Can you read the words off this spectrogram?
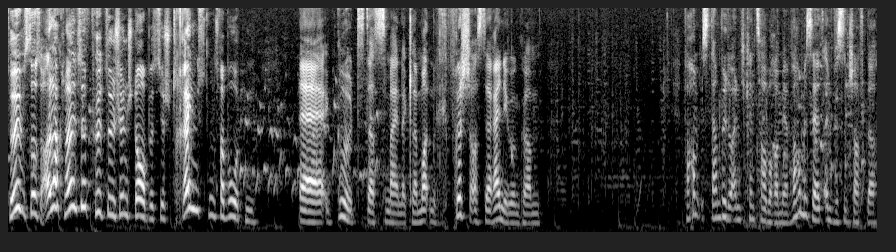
Selbst das allerkleinste Pützelchen Staub ist hier strengstens verboten. Äh, gut, dass meine Klamotten frisch aus der Reinigung kommen. Warum ist Dumbledore eigentlich kein Zauberer mehr? Warum ist er jetzt ein Wissenschaftler?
